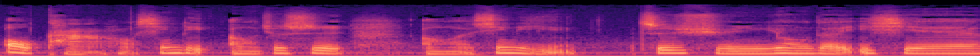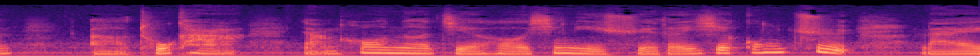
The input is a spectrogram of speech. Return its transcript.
奥卡哈心理呃就是呃心理咨询用的一些。啊，图卡，然后呢，结合心理学的一些工具，来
